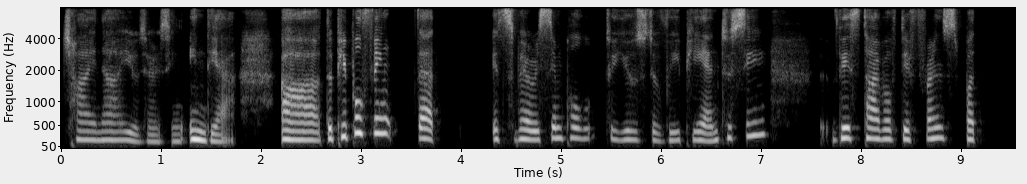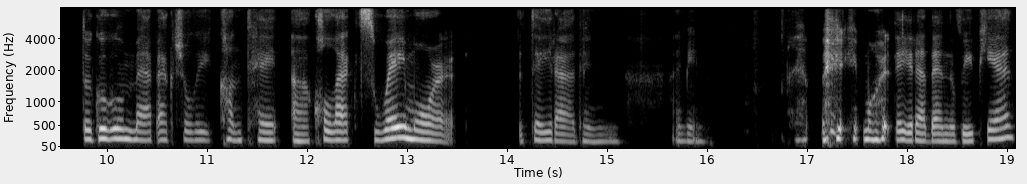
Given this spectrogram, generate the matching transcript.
China, users in India. Uh, the people think that it's very simple to use the VPN to see this type of difference, but the Google Map actually contain uh, collects way more data than, I mean, more data than the VPN.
